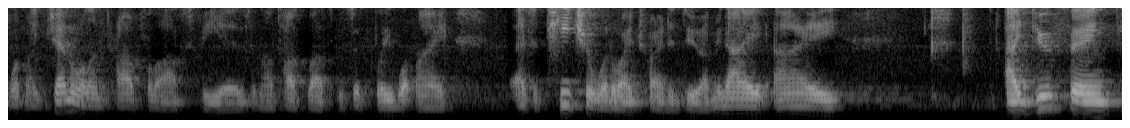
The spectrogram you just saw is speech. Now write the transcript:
what my general improv philosophy is, and I'll talk about specifically what my as a teacher. What do I try to do? I mean, I I I do think,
